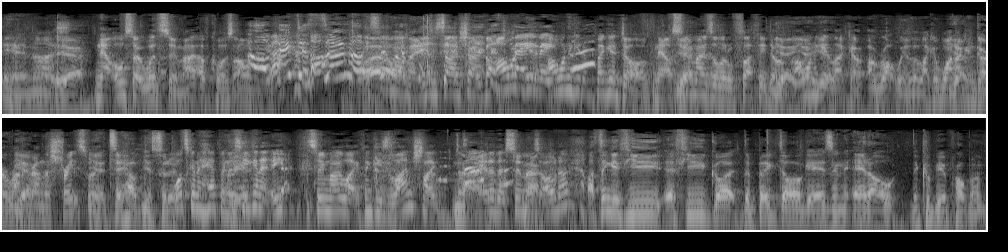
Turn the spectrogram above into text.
Yeah, nice. Yeah. Now, also with Sumo, of course, I want Oh, to get. thank you so much. Sumo, mate, he's a side show, but I want to get, Baby. I want to get a bigger dog. Now, Yeah. Sumo's a little fluffy dog. Yeah, I want to yeah. get like a, a Rottweiler, like a one I Yeah, can go run yeah. around the streets with. Yeah, to help you sort of. What's going to happen? Is he going to eat Sumo like think he's lunch? Like does No, it matter that Sumo's no. older? I think if you if you got the big dog as an adult, there could be a problem.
